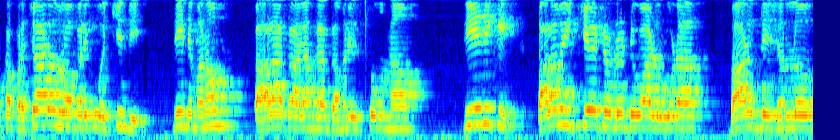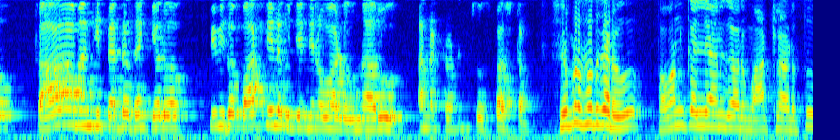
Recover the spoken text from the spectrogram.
ఒక ప్రచారం లోపలికి వచ్చింది. దీన్ని మనం చాలా కాలంగా గమనిస్తూ ఉన్నాం. దీనికి బలం ఇచ్చేటటువంటి వాళ్ళు కూడా భారతదేశంలో చాలా మంది పెద్ద సంఖ్యలో వివిధ పార్టీలకు చెందిన వాళ్ళు ఉన్నారు అన్నటువంటిది సుస్పష్టం. శివప్రసాద్ గారు పవన్ కళ్యాణ్ గారు మాట్లాడుతూ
